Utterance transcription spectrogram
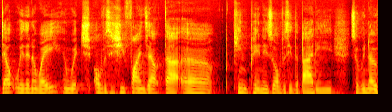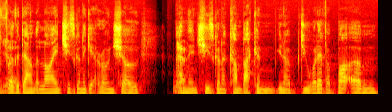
dealt with in a way in which obviously she finds out that uh, Kingpin is obviously the baddie. So we know Yeah. further down the line she's going to get her own show, Yeah. and then she's going to come back and you know do whatever. But um,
